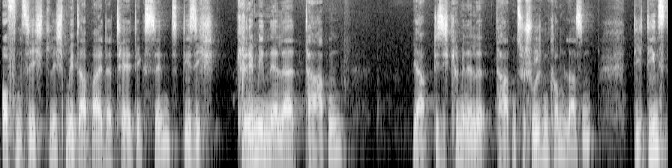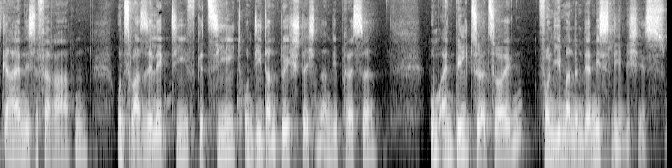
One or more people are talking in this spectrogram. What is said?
offensichtlich Mitarbeiter tätig sind, die sich krimineller Taten, ja, die sich kriminelle Taten zu Schulden kommen lassen, die Dienstgeheimnisse verraten, und zwar selektiv, gezielt und die dann durchstechen an die Presse, um ein Bild zu erzeugen von jemandem, der missliebig ist.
